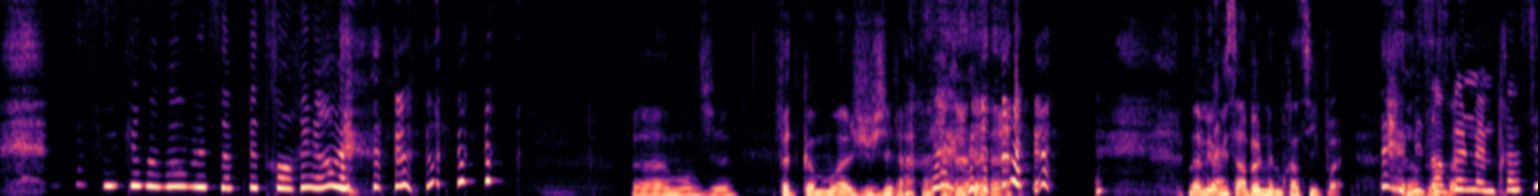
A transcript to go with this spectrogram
C'est carrément, mais ça me fait trop rire. Ah mon dieu. Faites comme moi, jugez là. non mais bah- oui, c'est un peu le même principe, ouais. mais c'est un ça. peu le même principe.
